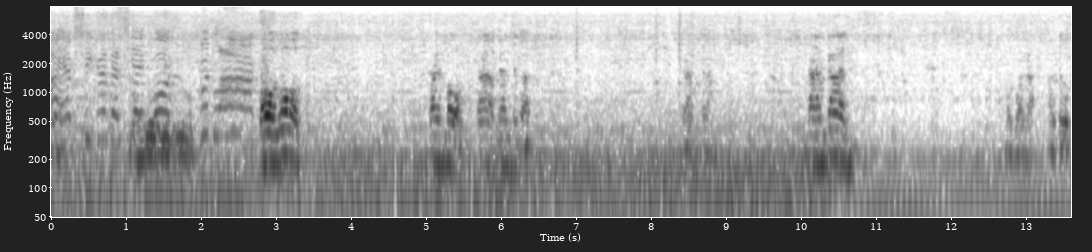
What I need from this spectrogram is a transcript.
I have secret escape pod. Good luck! Bawah, bawah. Kanan bawah. Kanan, kanan tengah. Kanan, kanan. Kanan, kanan. Oh.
